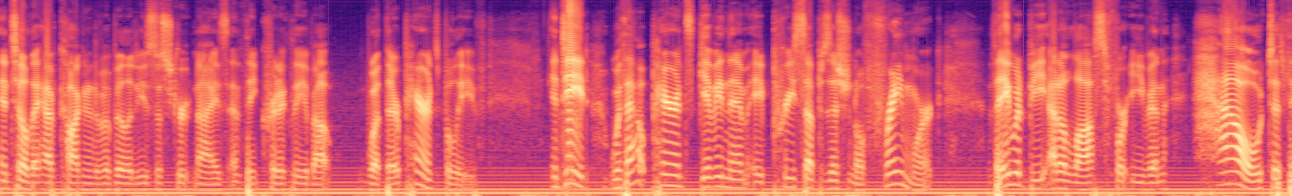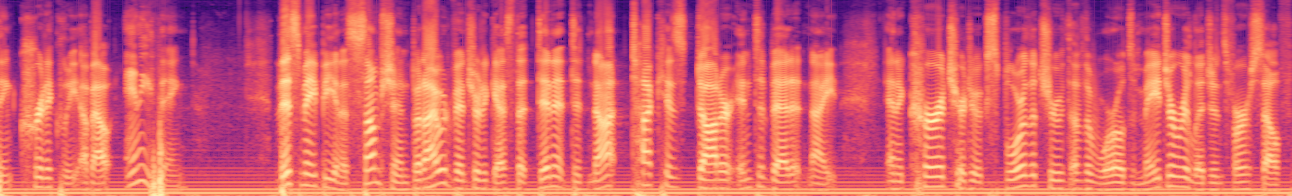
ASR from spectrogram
until they have cognitive abilities to scrutinize and think critically about what their parents believe. Indeed, without parents giving them a presuppositional framework, they would be at a loss for even how to think critically about anything. This may be an assumption, but I would venture to guess that Dennett did not tuck his daughter into bed at night and encourage her to explore the truth of the world's major religions for herself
